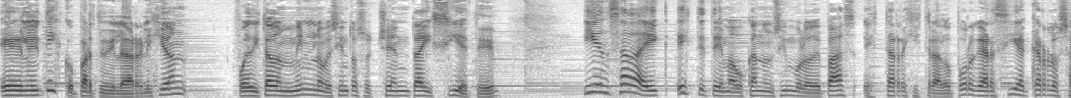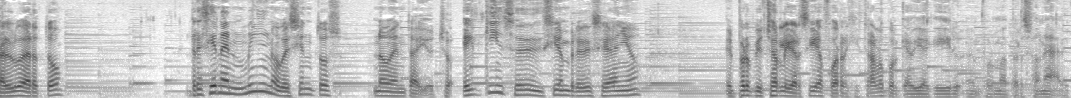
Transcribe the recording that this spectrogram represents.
El disco Parte de la Religión fue editado en 1987 y en Sadaic este tema, buscando un símbolo de paz, está registrado por García Carlos Alberto recién en 1998. El 15 de diciembre de ese año, el propio Charlie García fue a registrarlo porque había que ir en forma personal.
